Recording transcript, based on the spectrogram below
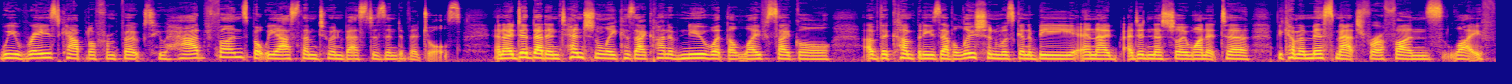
we raised capital from folks who had funds, but we asked them to invest as individuals. And I did that intentionally because I kind of knew what the life cycle of the company's evolution was going to be, and I, I didn't necessarily want it to become a mismatch for a fund's life.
